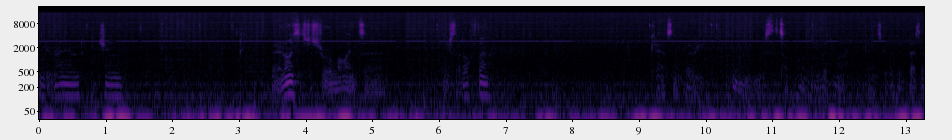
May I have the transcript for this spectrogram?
Bring it round, ching. Very nice, let's just draw a line to finish that off then. Okay, that's not very. Mm, missed the top one a little bit, no. Okay, it's got a bit better.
